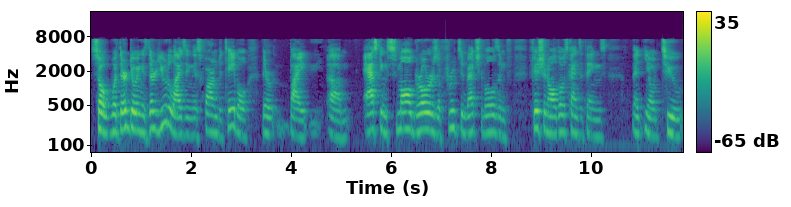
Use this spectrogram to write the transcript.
So what they're doing is they're utilizing this farm to table. They're by um, asking small growers of fruits and vegetables and fish and all those kinds of things, that, you know, to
